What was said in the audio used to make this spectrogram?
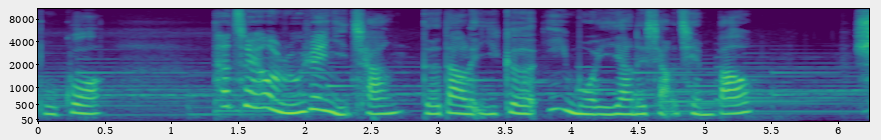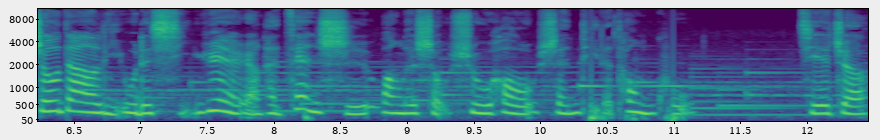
不过，她最后如愿以偿，得到了一个一模一样的小钱包。收到礼物的喜悦，让她暂时忘了手术后身体的痛苦。接着，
